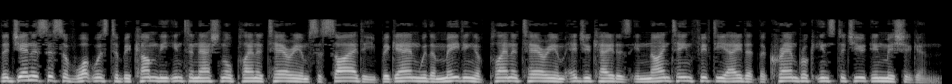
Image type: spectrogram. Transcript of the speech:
The genesis of what was to become the International Planetarium Society began with a meeting of planetarium educators in 1958 at the Cranbrook Institute in Michigan.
